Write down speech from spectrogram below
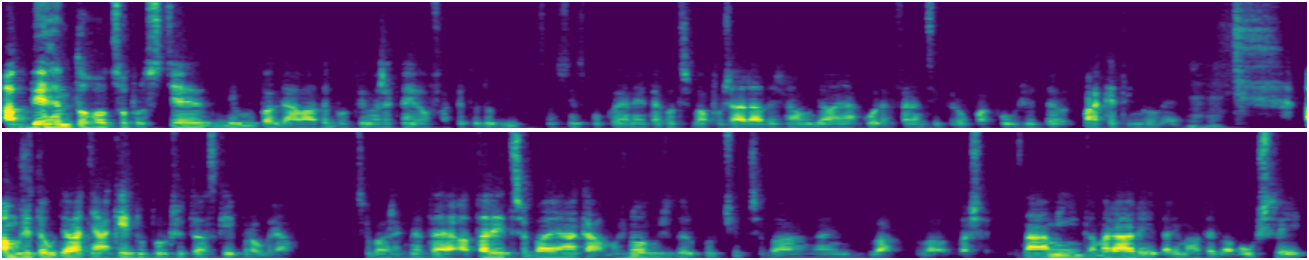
a během toho, co prostě vy mu pak dáváte boty a řekne, jo, fakt je to dobrý, jsem s tím spokojený, tak ho třeba požádáte, že vám udělá nějakou referenci, kterou pak použijete marketingově. Mhm. A můžete udělat nějaký doporučitelský program. Třeba řeknete, a tady třeba je nějaká možnost, můžete doporučit třeba nevím, dva, dva vaše známí, kamarády, tady máte dva vouchery,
